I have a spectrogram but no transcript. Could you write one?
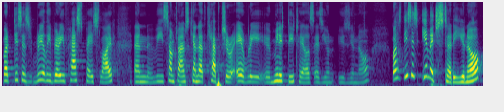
But this is really very fast-paced life, and we sometimes cannot capture every uh, minute details, as you as you know. But this is image study, you know.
